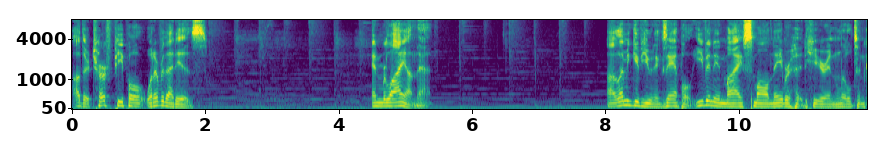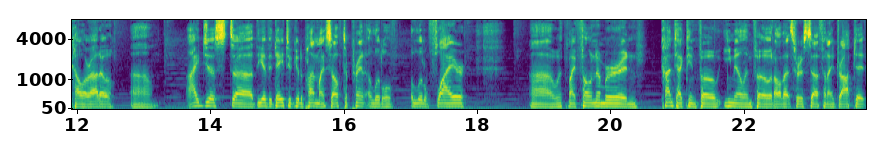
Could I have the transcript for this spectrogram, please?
other turf people, whatever that is, and rely on that. Uh, let me give you an example. Even in my small neighborhood here in Littleton, Colorado, um, I just uh, the other day took it upon myself to print a little a little flyer uh, with my phone number and contact info, email info, and all that sort of stuff, and I dropped it,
